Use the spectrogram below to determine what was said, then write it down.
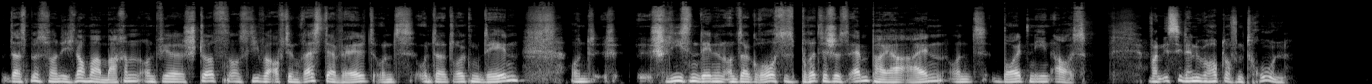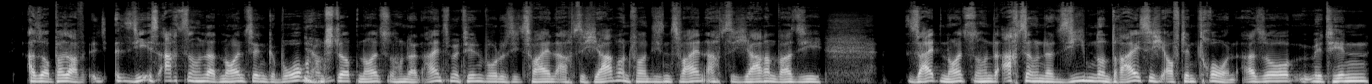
das müssen wir nicht nochmal machen und wir stürzen uns lieber auf den Rest der Welt und unterdrücken den und schließen den in unser großes britisches Empire ein und beuten ihn aus. Wann ist sie denn überhaupt auf dem Thron? Also pass auf, sie ist 1819 geboren ja. und stirbt 1901. Mithin wurde sie 82 Jahre und von diesen 82 Jahren war sie seit 1900, 1837 auf dem Thron. Also mithin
